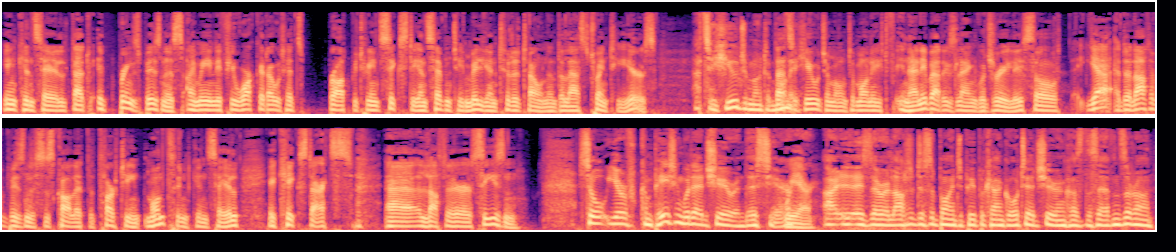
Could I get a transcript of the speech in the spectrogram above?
in Kinsale that it brings business. I mean, if you work it out, it's brought between 60 and 70 million to the town in the last 20 years. That's a huge amount of money. That's a huge amount of money in anybody's language, really. So, yeah, and a lot of businesses call it the 13th month in Kinsale. It kickstarts uh, a lot of their season. So you're competing with Ed Sheeran this year. We are. Uh, is there a lot of disappointed people can't go to Ed Sheeran because the sevens are on?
